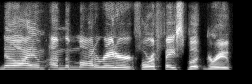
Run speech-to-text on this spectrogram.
no. I am. I'm the moderator for a Facebook group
